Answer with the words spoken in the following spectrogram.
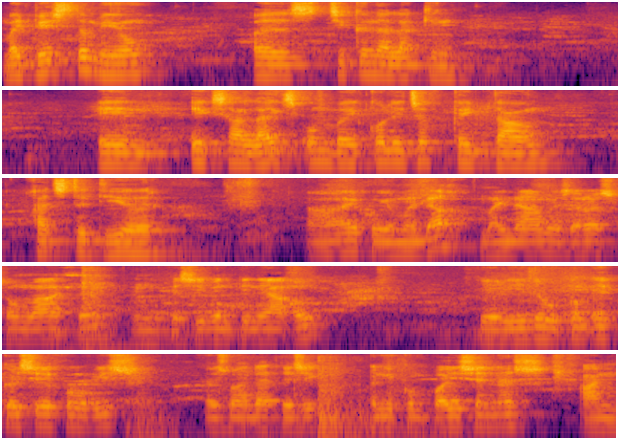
my beste meal is chicken a la king. En ek sal likes om by College of Cape Town gaan studeer. Hi, goeiemiddag. My naam is Rosco Martin en ek is 17 jaar oud. Die rede hoekom ek chef wil wees is want dat as ek in die competition is, dan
